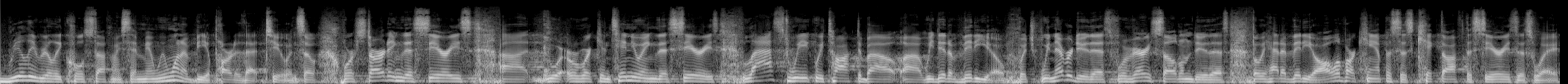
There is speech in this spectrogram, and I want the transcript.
really, really cool stuff. And I said, man, we want to be a part of that too. And so we're starting this series, uh, or we're continuing this series. Last week we talked about, uh, we did a video, which we never do this. We very seldom do this, but we had a video. All of our campuses kicked off the series this way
